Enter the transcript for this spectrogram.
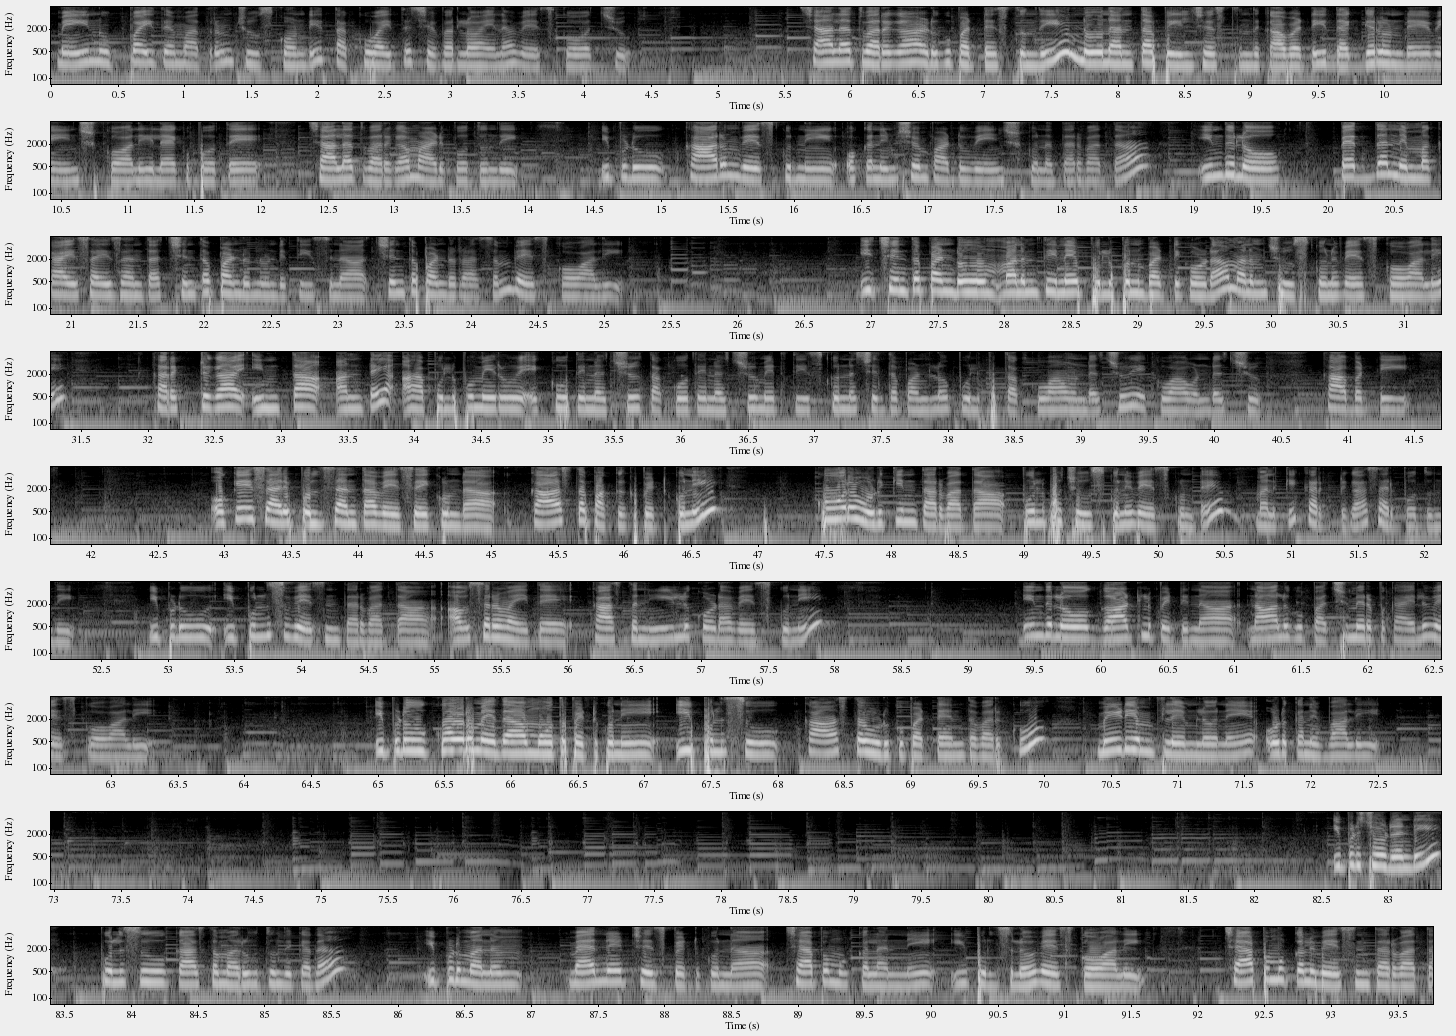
మెయిన్ ఉప్పు అయితే మాత్రం చూసుకోండి. తక్కువ అయితే చివరిలో అయినా వేసుకోవచ్చు. చాలా త్వరగా అడుగు పట్టేస్తుంది. నూనె అంతా పీల్చేస్తుంది కాబట్టి దగ్గరుండే వేయించుకోవాలి. లేకపోతే చాలా త్వరగా మాడిపోతుంది. ఇప్పుడు కారం వేసుకుని ఒక నిమిషం పాటు వేయించుకున్న తర్వాత ఇందులో పెద్ద నిమ్మకాయ సైజ్ అంత చింతపండు నుండి తీసిన చింతపండు రసం వేసుకోవాలి. ఈ చింతపండు మనం తినే పులుపుని బట్టి కూడా మనం చూసుకుని వేసుకోవాలి. కరెక్ట్గా ఇంత అంటే ఆ పులుపు మీరు ఎక్కువ తినచ్చు తక్కువ తినచ్చు మీరు తీసుకున్న చింతపండులో పులుపు తక్కువ ఉండొచ్చు ఎక్కువ ఉండొచ్చు. కాబట్టి ఒకేసారి పులుసు అంతా వేసేయకుండా కాస్త పక్కకు పెట్టుకుని కూర ఉడికిన తర్వాత పులుపు చూసుకుని వేసుకుంటే మనకి కరెక్ట్గా సరిపోతుంది. ఇప్పుడు ఈ పులుసు వేసిన తర్వాత అవసరమైతే కాస్త నీళ్ళు కూడా వేసుకుని ఇందులో ఘాట్లు పెట్టిన నాలుగు పచ్చిమిరపకాయలు వేసుకోవాలి. ఇప్పుడు కూర మీద మూత పెట్టుకుని ఈ పులుసు కాస్త ఉడుకు పట్టేంత వరకు మీడియం ఫ్లేమ్లోనే ఉడకనివ్వాలి. ఇప్పుడు చూడండి పులుసు కాస్త మరుగుతుంది కదా. ఇప్పుడు మనం మ్యారినేట్ చేసి పెట్టుకున్న చేప ముక్కలన్నీ ఈ పులుసులో వేసుకోవాలి. చేప ముక్కలు వేసిన తర్వాత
